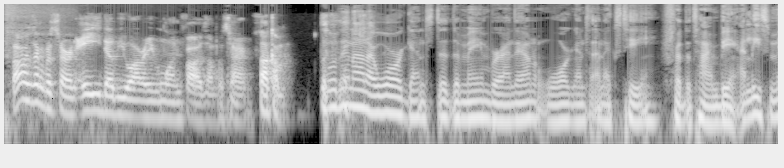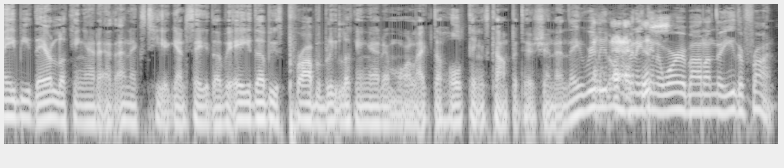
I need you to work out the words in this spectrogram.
As far as I'm concerned, AEW already won. As far as I'm concerned, fuck them. well, they're not at war against the, the main brand. They're at war against NXT for the time being. At least maybe they're looking at it as NXT against AEW. AEW is probably looking at it more like the whole thing's competition, and they really don't have anything this, to worry about on the either front.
